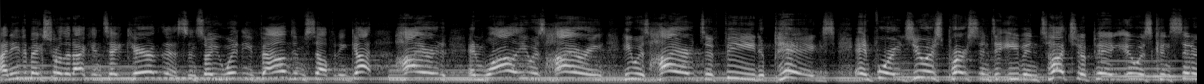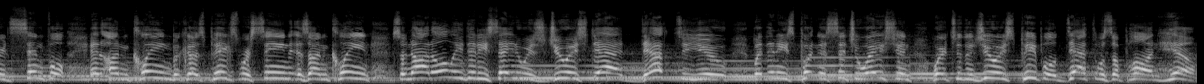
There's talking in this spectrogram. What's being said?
I need to make sure that I can take care of this. And so he went and he found himself and he got hired. And while he was hiring, he was hired to feed pigs. And for a Jewish person to even touch a pig, it was considered sinful and unclean because pigs were seen as unclean. So not only did he say to his Jewish dad, Death to you, but then he's put in a situation where to the Jewish people, death was upon him.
